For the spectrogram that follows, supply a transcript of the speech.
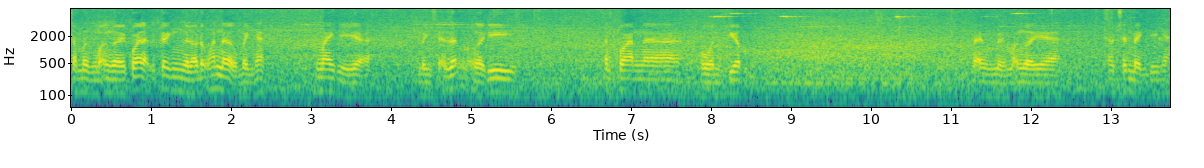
Chào mừng mọi người quay lại với kênh Người Lao động HN của mình nha. Hôm nay thì à, mình sẽ dẫn mọi người đi tham quan à, Hồ Hoàn Kiếm. Đây mọi người à, theo chân mình đi nha.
